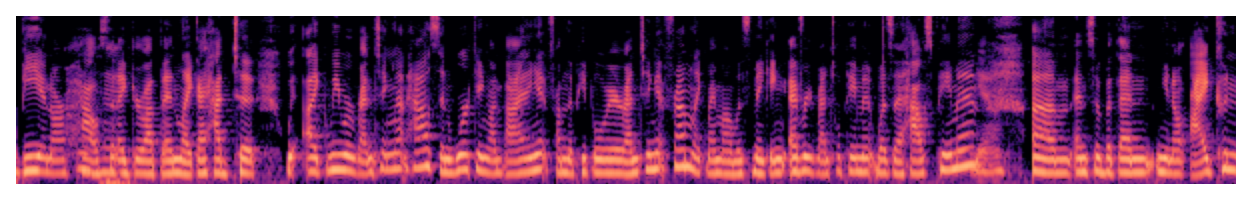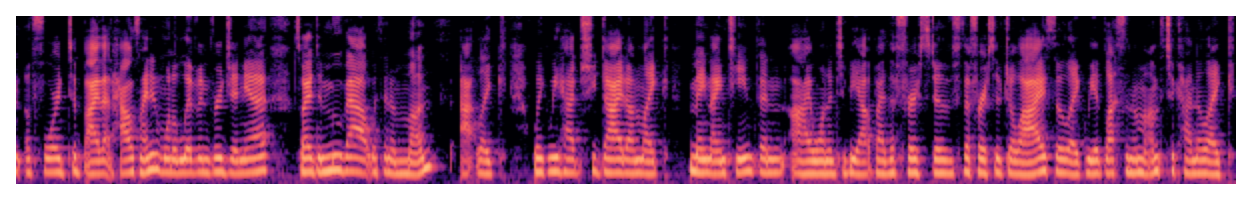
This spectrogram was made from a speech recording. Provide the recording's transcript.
be in our house that I Mm-hmm. grew up in. Like I had to, we, like we were renting that house and working on buying it from the people we were renting it from. Like my mom was making every rental payment was a house payment. Yeah. Um, and so, but then you know, I couldn't afford to buy that house. I didn't want to live in Virginia, so I had to move out within a month. At like, like we had, she died on like May nineteenth, and I wanted to be out by the first of the first of July. So like, we had less than a month to kind of like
